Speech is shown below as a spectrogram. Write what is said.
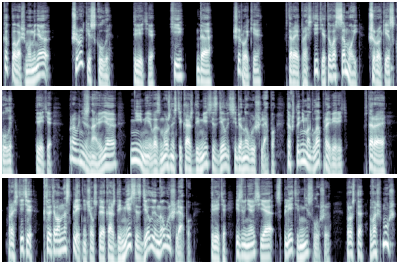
Как по-вашему, у меня широкие скулы? Третье. Хи, да, широкие. Вторая, простите, это у вас самой широкие скулы. Третье. Право не знаю, я не имею возможности каждый месяц сделать себе новую шляпу, так что не могла проверить. Вторая. Простите, кто это вам насплетничал, что я каждый месяц делаю новую шляпу? Третье. Извиняюсь, я сплетен не слушаю. Просто ваш муж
